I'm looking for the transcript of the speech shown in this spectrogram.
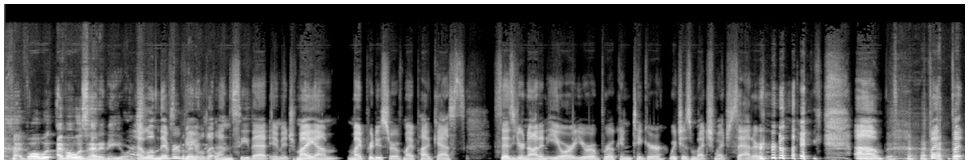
I've always I've always had an Eeyore. I will never be anyway, able to unsee that image. My um my producer of my podcasts says you're not an Eeyore, you're a broken Tigger, which is much much sadder. like, um, but but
